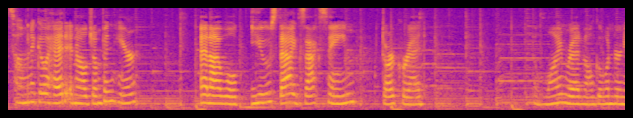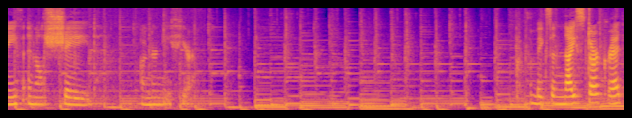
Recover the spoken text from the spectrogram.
So I'm gonna go ahead and I'll jump in here and I will use that exact same dark red, the wine red, and I'll go underneath and I'll shade underneath here. It makes a nice dark red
